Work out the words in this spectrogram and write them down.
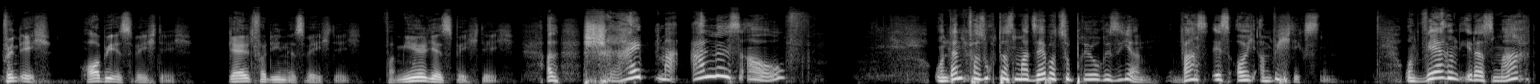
Finde ich. Hobby ist wichtig. Geld verdienen ist wichtig. Familie ist wichtig. Also schreibt mal alles auf, Und dann versucht das mal selber zu priorisieren. Was ist euch am wichtigsten? Und während ihr das macht,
